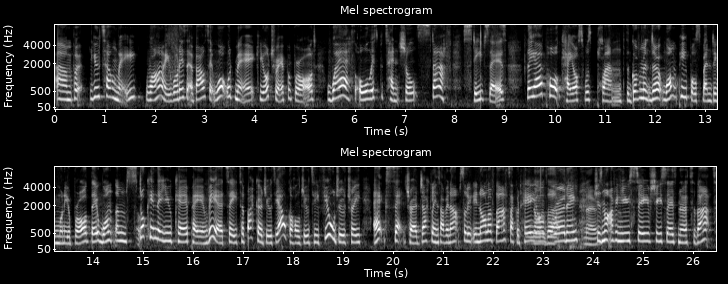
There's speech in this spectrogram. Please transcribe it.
Um, but you tell me why? What is it about it? What would make your trip abroad worth all this potential staff? Steve says. The airport chaos was planned. The government don't want people spending money abroad. They want them stuck in the UK paying VAT, tobacco duty, alcohol duty, fuel duty, etc. Jacqueline's having absolutely none of that. I could hear None you of that. groaning. No. She's not having you, Steve. She says no to that.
